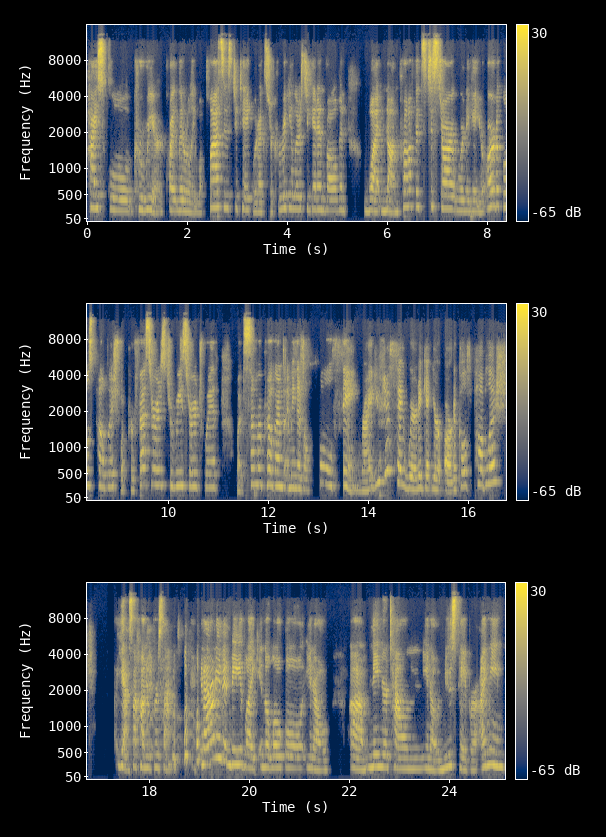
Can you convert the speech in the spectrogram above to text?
high school career, quite literally, what classes to take, what extracurriculars to get involved in, what nonprofits to start, where to get your articles published, what professors to research with, what summer programs. I mean, there's a whole thing, right? Did you just say where to get your articles published? Yes, 100%. and I don't even mean like in the local, you know, um, name your town, you know, newspaper. I mean,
